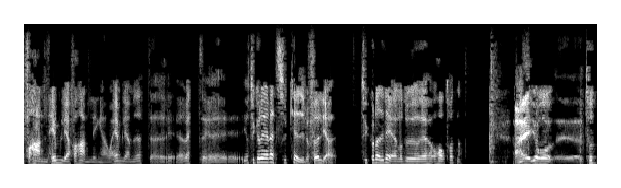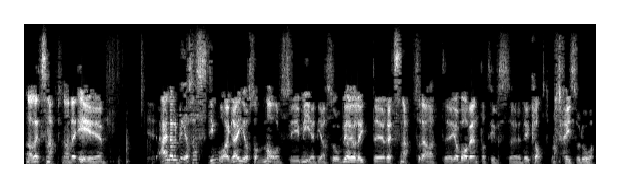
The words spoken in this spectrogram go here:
förhandl hemliga förhandlingar och hemliga möten. Rätt, eh, jag tycker det är rätt så kul att följa. Tycker du det eller du eh, har tröttnat? Nej, jag tröttnar rätt snabbt när det är Nej, när det blir så här stora grejer som mals i media så blir jag lite rätt snabbt sådär att eh, jag bara väntar tills eh, det är klart på något vis och då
